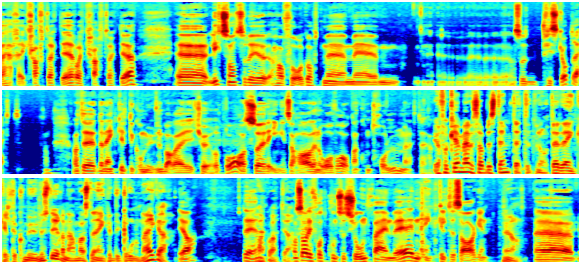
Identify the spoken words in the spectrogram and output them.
vær- kraftverk der og et kraftverk der. Eh, litt sånn som det har foregått med, med eh, altså fiskeoppdrett. At den enkelte kommune bare kjører på, og så er det ingen som har den overordna kontrollen med dette. her. Ja, for Hvem er det som har bestemt dette til nå? Det er det enkelte kommunestyret, nærmest den enkelte grunneier? Ja, det er det. Akkurat, ja. Og så har de fått konsesjon fra NVE i den enkelte saken. Ja. Uh,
